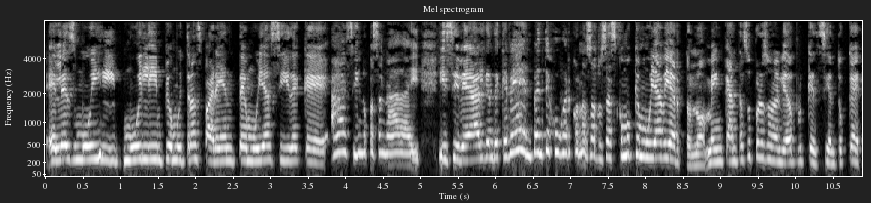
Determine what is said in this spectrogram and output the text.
él es muy, muy limpio, muy transparente, muy así de que, ah, sí, no pasa nada, y, y si ve a alguien de que, ven, vente a jugar con nosotros, o sea, es como que muy abierto, ¿no? Me encanta su personalidad porque siento que,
